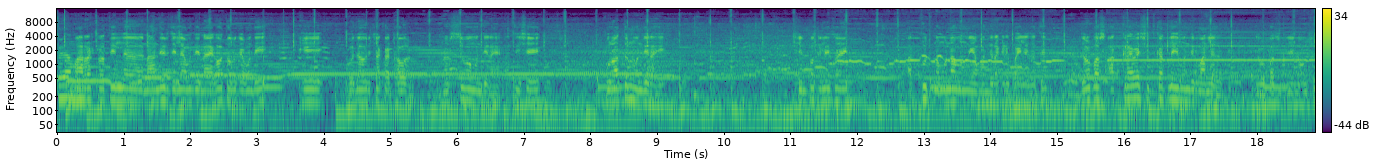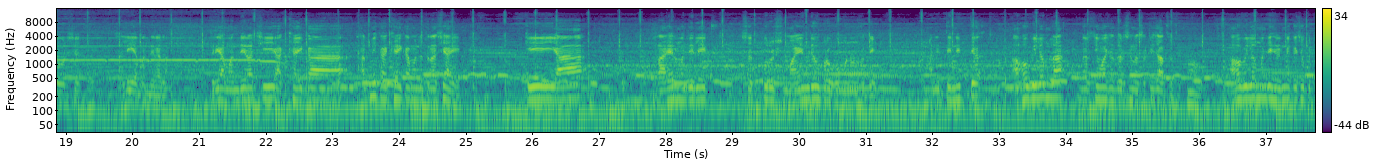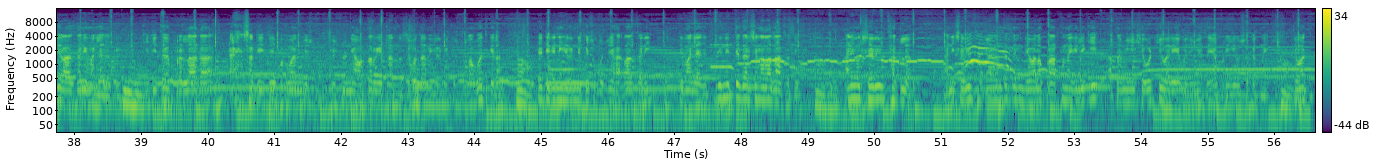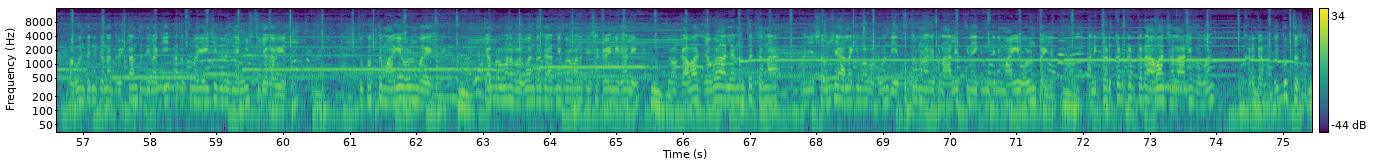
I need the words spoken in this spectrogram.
महाराष्ट्रातील नांदेड जिल्ह्यामध्ये नायगाव तालुक्यामध्ये हे गोदावरीच्या काठावर नरसिंह मंदिर आहे. अतिशय पुरातन मंदिर आहे. शिल्पकलेचा एक अद्भुत नमुना म्हणून या मंदिराकडे पाहिले जाते. जवळपास अकराव्या शतकातलं हे मंदिर मानले जाते. जवळपास म्हणजे नऊशे वर्ष झाली या मंदिराला. तर या मंदिराची आख्यायिका धार्मिक आख्यायिका म्हणलं तर अशी आहे की या राहेरमधील एक सत्पुरुष मायनदेव प्रभू म्हणून होते. आणि ते नित्य अहोबिलमला नरसिंहाच्या दर्शनासाठी जात होते. अहोबिलम म्हणजे हिरण्यकश्यपूची राजधानी मानल्या जाते. की जिथं प्रल्हादासाठी जे भगवान विष्णू विष्णूंनी अवतार घेतला नरसिंहाचा हिरण्यकश्यपूला वध केला त्या ठिकाणी हिरण्यकश्यपूची हा- राजधानी ती मानल्या जाते. ती नित्य दर्शनाला जात होते. आणि मग शरीर थकलं. आणि शरीर थकल्यानंतर त्यांनी देवाला प्रार्थना केली की आता मी शेवटची वारी आहे म्हणजे मी आता यापुढे येऊ शकत नाही. तेव्हा भगवंतांनी त्यांना दृष्टांत दिला की आता तुला यायची गरज नाही मीच तुझ्या गावी येतो. तू फक्त मागे वळून बघायचं नाही. त्याप्रमाणे भगवंताच्या आज्ञेप्रमाणे ते सकाळी निघाले. तेव्हा गावात जवळ आल्यानंतर त्यांना म्हणजे संशय आला की बाबा भगवंत येतो तर म्हणाले पण आलेत की नाही की त्यांनी मागे वळून पाहिलं. आणि कडकड कडकड आवाज झाला आणि भगवंत खडकामध्ये गुप्त झाले.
